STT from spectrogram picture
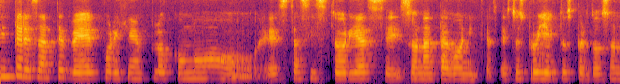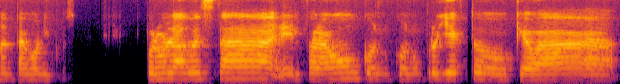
Es interesante ver, por ejemplo, cómo estas historias eh, son antagónicas, estos proyectos, perdón, son antagónicos. Por un lado está el faraón con, con un proyecto que va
